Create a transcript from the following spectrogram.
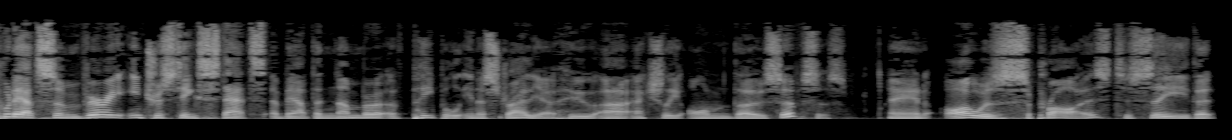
put out some very interesting stats about the number of people in Australia who are actually on those services. And I was surprised to see that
